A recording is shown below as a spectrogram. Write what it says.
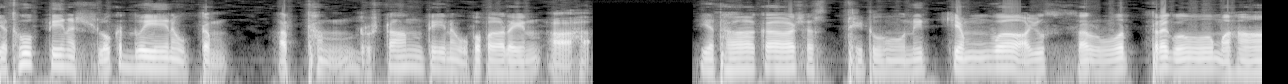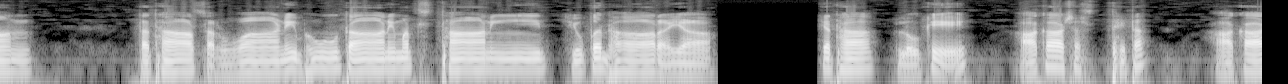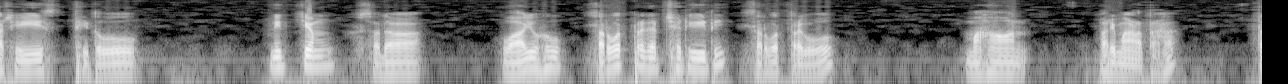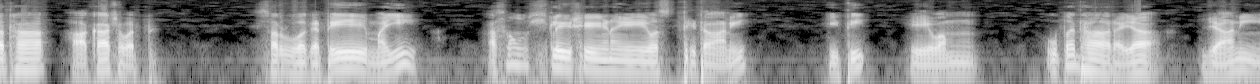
యథోక్తేన శ్లోకద్వయేన ఉక్తం అర్థం దృష్టాంతేన ఉపపాదయన్ ఆహ. యథాకాశస్థితో నిత్యం వాయుः సర్వత్ర గో మహాన్ తథా సర్వాణి భూతాని మత్స్థానీత్యుపధారయ. యథా లోకే ఆకాశస్థిత ఆకాశే స్థితో. నిత్యం సదా వాయు సర్వత్ర గచ్చతి మహాన్ పరిమాణత తకాశవత్ సర్వతే మయి అసంశ్లేషేణ ఏవ స్థితాని ఇతి ఏవం ఉపధారయ జానీ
